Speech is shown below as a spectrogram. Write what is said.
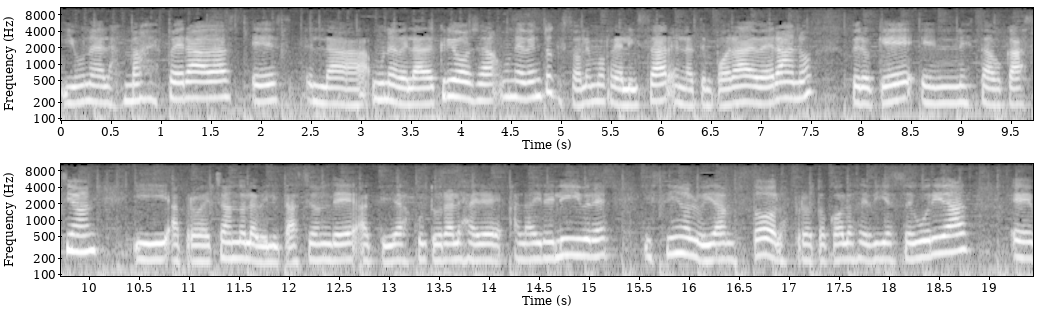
y una de las más esperadas es la, una velada criolla, un evento que solemos realizar en la temporada de verano, pero que en esta ocasión y aprovechando la habilitación de actividades culturales al aire libre y sin olvidarnos todos los protocolos de bioseguridad, eh,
